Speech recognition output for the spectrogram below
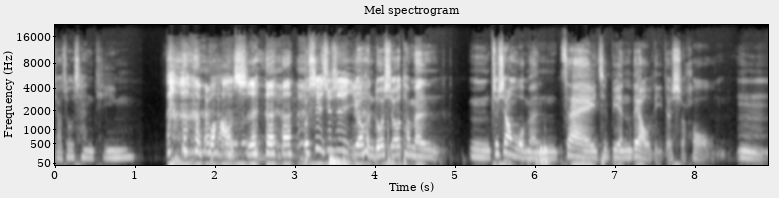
亚洲餐厅，不好吃。不是就是有很多时候他们。嗯，就像我们在这边料理的时候，嗯，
